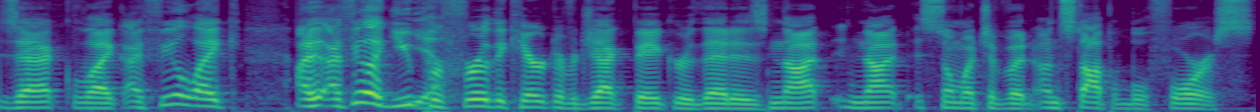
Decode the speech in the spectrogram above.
Zach? Like, I feel like I, I feel like you Yeah. prefer the character of a Jack Baker that is not not so much of an unstoppable force.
